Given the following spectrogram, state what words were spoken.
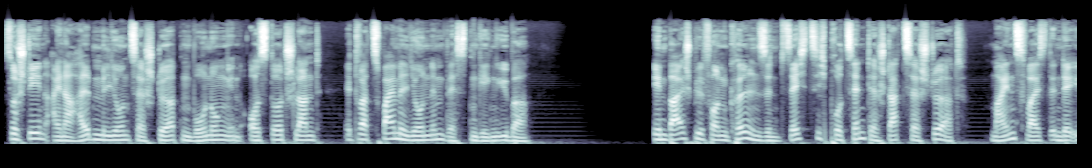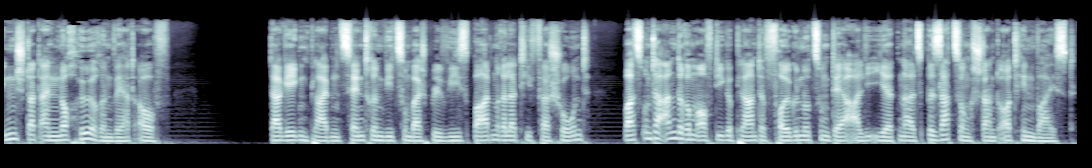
so stehen einer halben Million zerstörten Wohnungen in Ostdeutschland etwa zwei Millionen im Westen gegenüber. Im Beispiel von Köln sind 60 Prozent der Stadt zerstört. Mainz weist in der Innenstadt einen noch höheren Wert auf. Dagegen bleiben Zentren wie zum Beispiel Wiesbaden relativ verschont, was unter anderem auf die geplante Folgenutzung der Alliierten als Besatzungsstandort hinweist.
